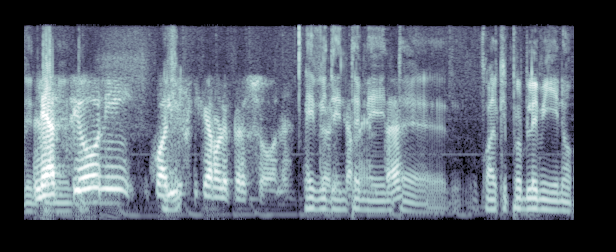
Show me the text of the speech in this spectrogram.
Le azioni qualificano le persone. Evidentemente qualche problemino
